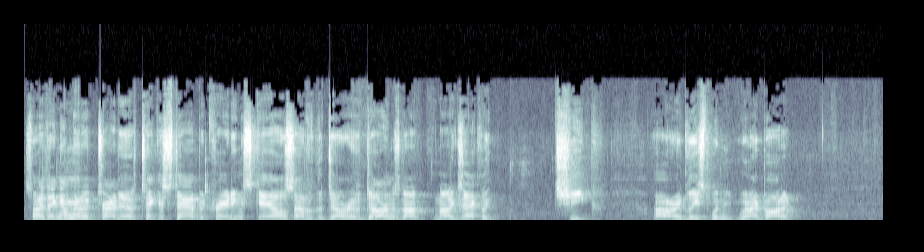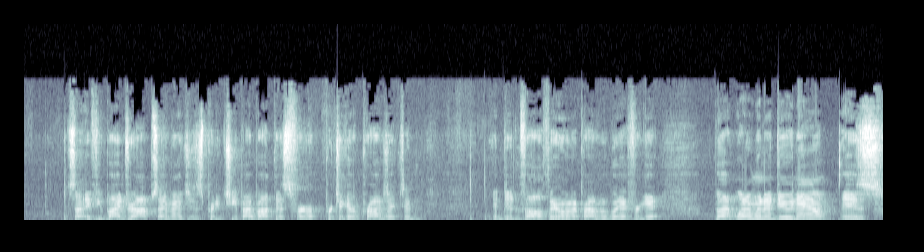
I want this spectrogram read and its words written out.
So I think I'm going to try to take a stab at creating scales out of the Delrin. The Delrin's not, not exactly cheap, uh, or at least when, when I bought it. So if you buy drops, I imagine it's pretty cheap. I bought this for a particular project and, and didn't follow through on it probably, I forget. But what I'm going to do now is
